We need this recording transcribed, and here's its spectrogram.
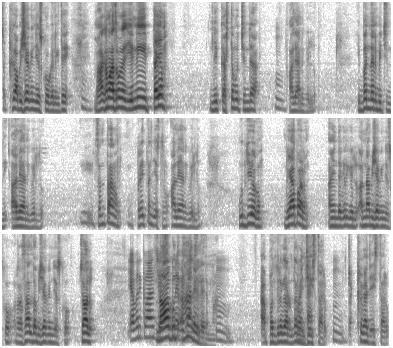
చక్కగా అభిషేకం చేసుకోగలిగితే మాఘమాసంలో ఎనీ టైం నీకు కష్టం వచ్చిందా? ఆలయానికి వెళ్ళు. ఇబ్బంది అనిపించింది? ఆలయానికి వెళ్ళు. సంతానం ప్రయత్నం చేస్తున్నావు ఆలయానికి వెళ్ళు. ఉద్యోగం వ్యాపారం ఆయన దగ్గరికి వెళ్ళు. అన్నాభిషేకం చేసుకో రసాలతో అభిషేకం చేసుకో. చాలు. ఎవరికి నాకు లేదమ్మా. ఆ పంతులు గారు ఉంటారు ఆయన చేయిస్తారు. చక్కగా చేయిస్తారు.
